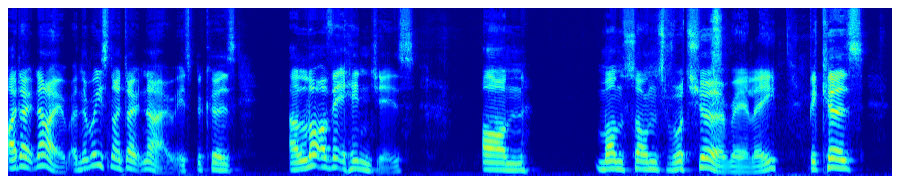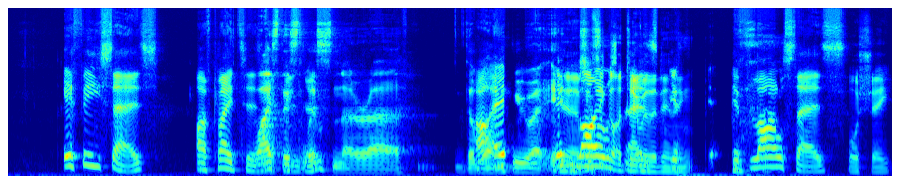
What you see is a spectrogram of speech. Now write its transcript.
I don't know, and the reason I don't know is because a lot of it hinges on Monson's voiture, really. Because if he says, "I've played Tears," Why of is this Kingdom," listener uh, the Uh, one if- who? Uh, if Yeah, in- what's it Lyle got to do with says- anything? if Lyle says Or she?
